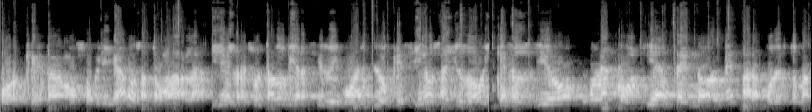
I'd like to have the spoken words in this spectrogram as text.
porque estábamos obligados a tomarla y el resultado hubiera sido igual. Lo que sí nos ayudó y que nos dio una confianza enorme para poder tomar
